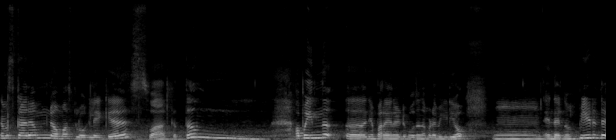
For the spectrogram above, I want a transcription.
നമസ്കാരം നോമാസ് ബ്ലോഗിലേക്ക് സ്വാഗതം. അപ്പോൾ ഇന്ന് ഞാൻ പറയാനായിട്ട് പോകുന്നത് നമ്മുടെ വീഡിയോ എന്തായിരുന്നു? വീടിന്റെ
